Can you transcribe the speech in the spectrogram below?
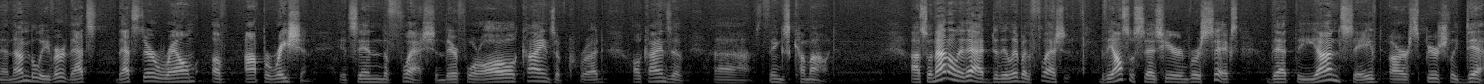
an unbeliever, that's, that's their realm of operation. It's in the flesh, and therefore all kinds of crud, all kinds of things come out. Uh, so not only that do they live by the flesh, but he also says here in verse 6 that the unsaved are spiritually dead.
